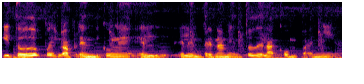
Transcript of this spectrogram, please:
Y todo pues lo aprendí con el, el entrenamiento de la compañía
